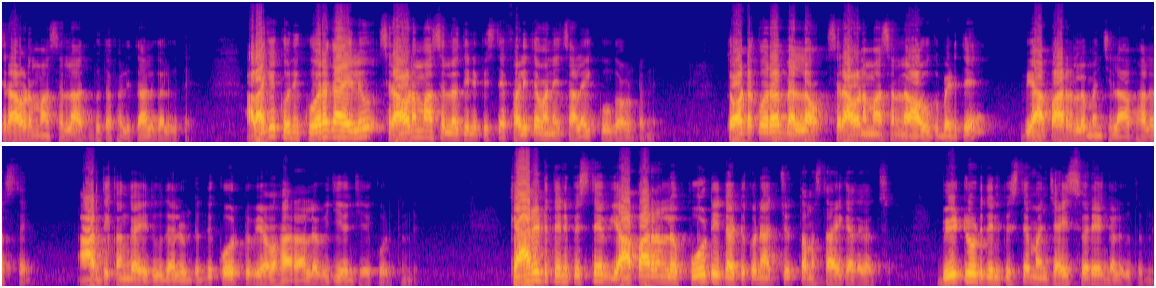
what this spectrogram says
శ్రావణ మాసంలో అద్భుత ఫలితాలు కలుగుతాయి. అలాగే కొన్ని కూరగాయలు శ్రావణ మాసంలో తినిపిస్తే ఫలితం అనేది చాలా ఎక్కువగా ఉంటుంది. తోటకూర బెల్లం శ్రావణ మాసంలో ఆవుకు పెడితే వ్యాపారంలో మంచి లాభాలు వస్తాయి. ఆర్థికంగా ఎదుగుదల ఉంటుంది. కోర్టు వ్యవహారాల్లో విజయం చేకూరుతుంది. క్యారెట్ తినిపిస్తే వ్యాపారంలో పోటీ తట్టుకుని అత్యుత్తమ స్థాయికి ఎదగచ్చు. బీట్రూట్ తినిపిస్తే మంచి ఐశ్వర్యం కలుగుతుంది.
